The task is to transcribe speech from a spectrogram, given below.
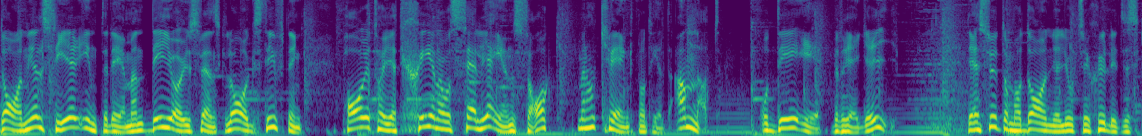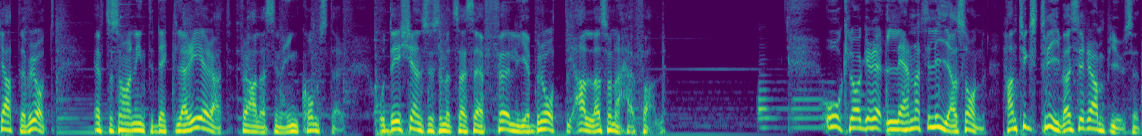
Daniel ser inte det, men det gör ju svensk lagstiftning. Paret har gett sken av att sälja en sak, men har kränkt något helt annat. Och det är bedrägeri. Dessutom har Daniel gjort sig skyldig till skattebrott eftersom han inte deklarerat för alla sina inkomster. Och det känns ju som ett så att säga, följebrott i alla sådana här fall. Åklagare Lennart Eliasson, han tycks trivas i rampljuset.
